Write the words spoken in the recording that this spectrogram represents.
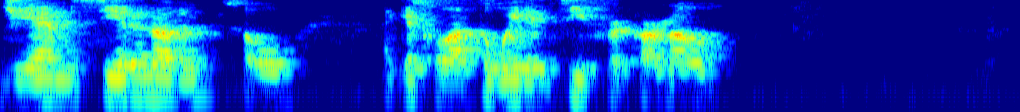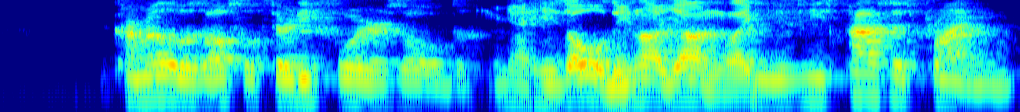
GMs see it another. So I guess we'll have to wait and see for Carmelo. Carmelo is also 34 years old. Yeah, he's old. He's not young. Like He's, he's past his prime.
